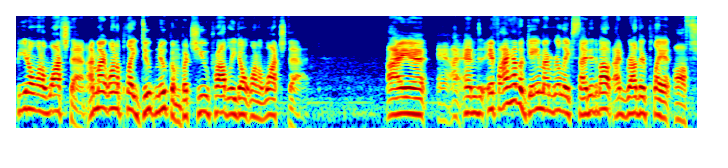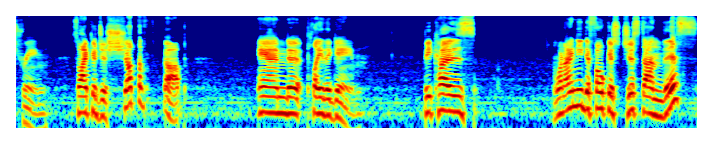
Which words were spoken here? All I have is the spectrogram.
but you don't want to watch that. I might want to play Duke Nukem, but you probably don't want to watch that. I, uh, and if I have a game I'm really excited about, I'd rather play it off stream. So I could just shut the fuck up and uh, play the game. Because when I need to focus just on this,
